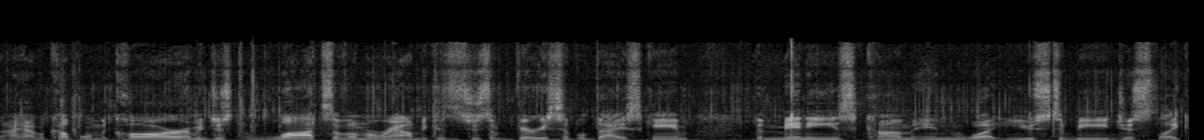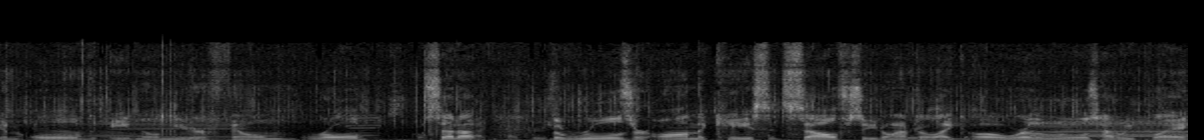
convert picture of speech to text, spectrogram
I have a couple in the car. I mean, just lots of them around because it's just a very simple dice game. The minis come in what used to be just like an old 8 millimeter film roll setup. The rules are on the case itself, so you don't have to like, oh, where are the rules? How do we play?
